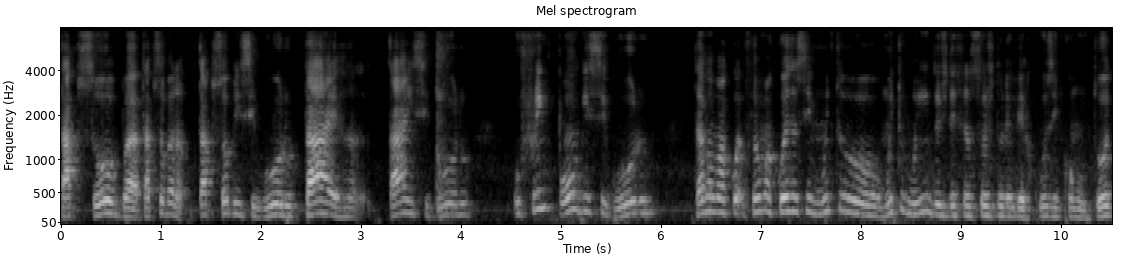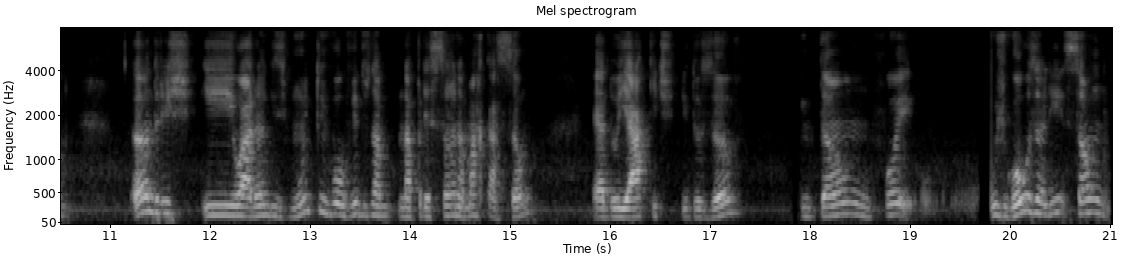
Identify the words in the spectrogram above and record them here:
Tapsoba, Tapsoba não, Tapsoba inseguro, tá, tá inseguro, o Frimpong inseguro, tava uma, foi uma coisa assim muito muito ruim dos defensores do Leverkusen como um todo. Andres e o Arangues muito envolvidos na, na pressão, na marcação é, do Jakic e do Zav. Então foi os gols ali são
